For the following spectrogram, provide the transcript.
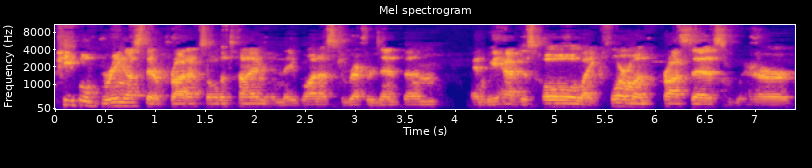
people bring us their products all the time and they want us to represent them. And we have this whole like four month process where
